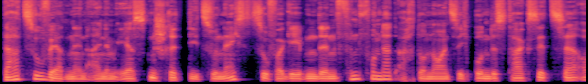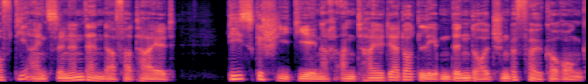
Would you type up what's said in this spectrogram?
Dazu werden in einem ersten Schritt die zunächst zu vergebenden 598 Bundestagssitze auf die einzelnen Länder verteilt dies geschieht je nach Anteil der dort lebenden deutschen Bevölkerung.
